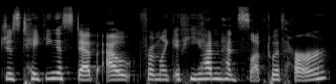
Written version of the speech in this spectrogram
just taking a step out from like if he hadn't had slept with her,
